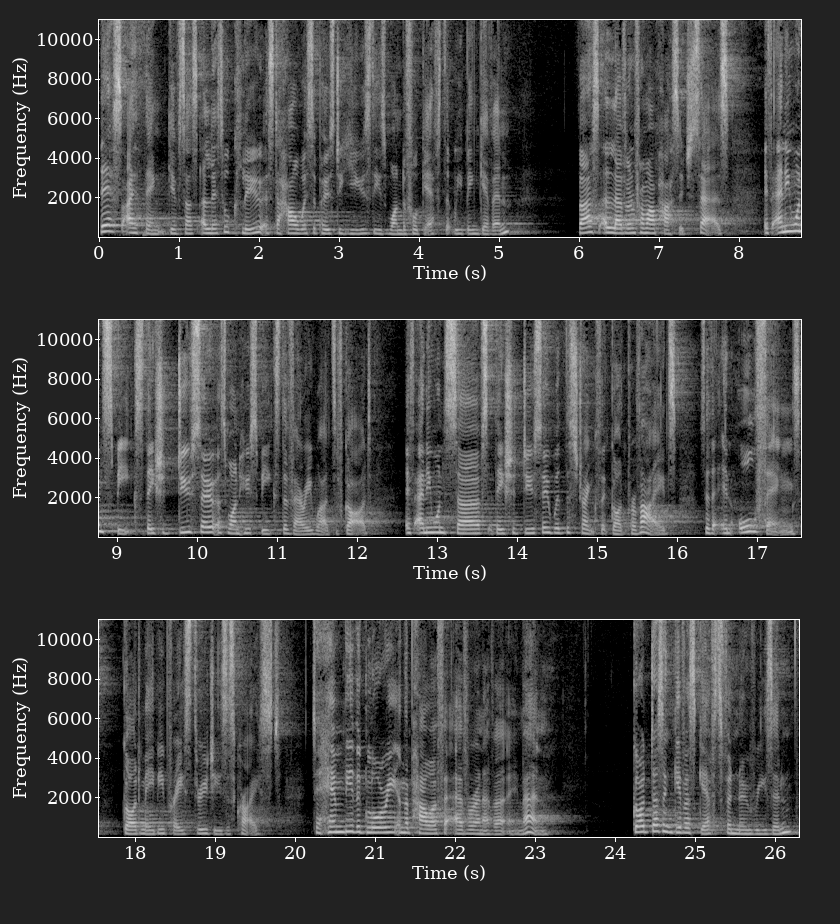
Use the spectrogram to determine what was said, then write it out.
This, I think, gives us a little clue as to how we're supposed to use these wonderful gifts that we've been given. Verse 11 from our passage says, If anyone speaks, they should do so as one who speaks the very words of God. If anyone serves, they should do so with the strength that God provides, so that in all things God may be praised through Jesus Christ. To him be the glory and the power forever and ever. Amen. God doesn't give us gifts for no reason.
